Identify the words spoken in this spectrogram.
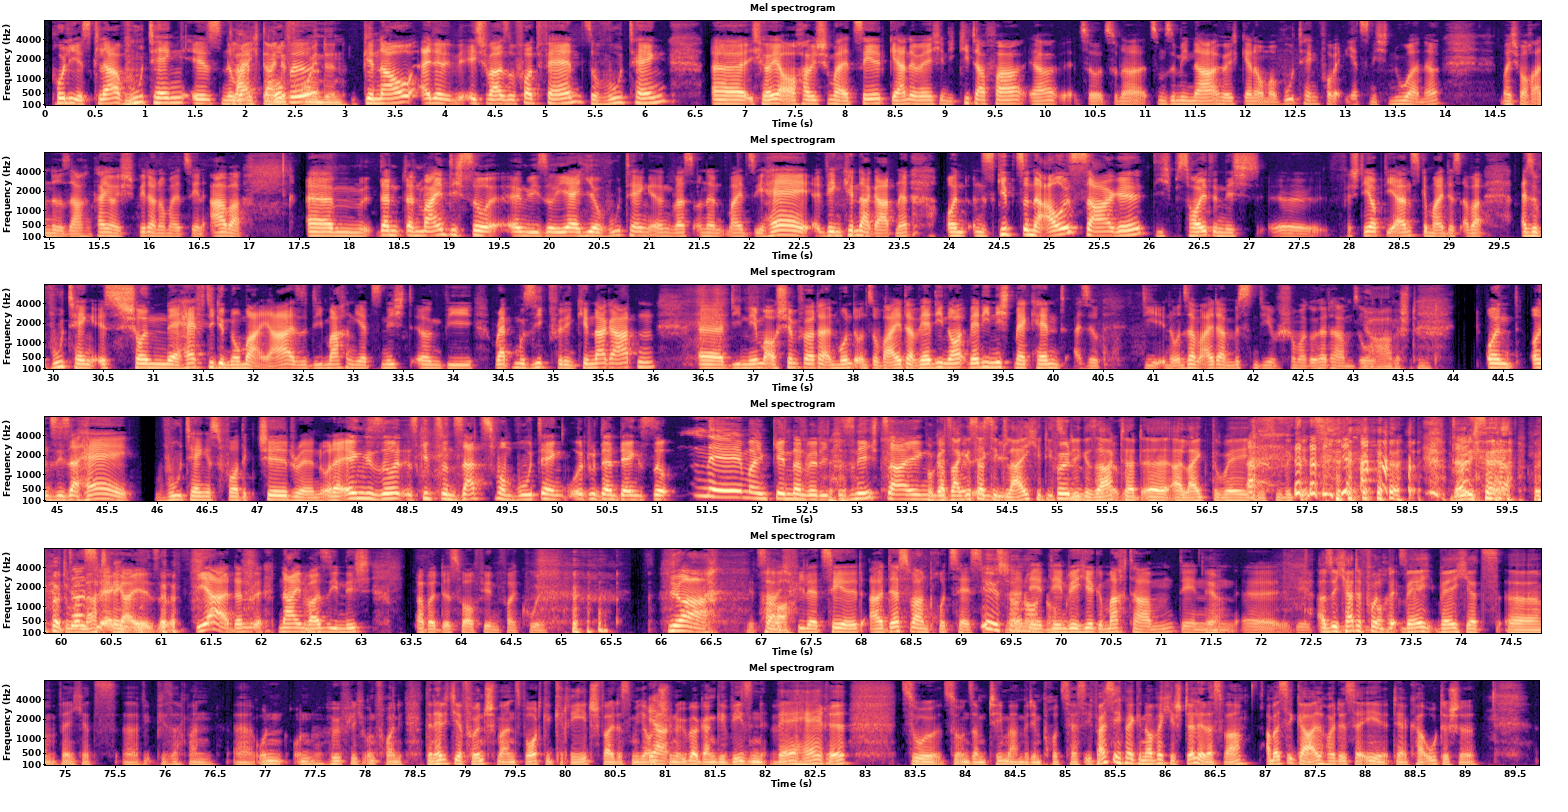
Pulli ist klar, hm. Wu-Tang ist eine Gleich deine Freundin. Genau, also ich war sofort Fan, so Wu-Tang. Äh, ich höre ja auch, habe ich schon mal erzählt, gerne, wenn ich in die Kita fahre, ja, zu, zu einer, zum Seminar höre ich gerne auch mal Wu-Tang vor. Jetzt nicht nur, ne? Manchmal auch andere Sachen, kann ich euch später nochmal erzählen. Aber ähm, dann, dann meinte ich so irgendwie so, ja, yeah, hier Wu-Tang irgendwas und dann meint sie, hey, wegen Kindergarten, ne? Und, und es gibt so eine Aussage, die ich bis heute nicht äh, verstehe, ob die ernst gemeint ist, aber also Wu-Tang ist schon eine heftige Nummer, ja. Also die machen jetzt nicht irgendwie Rap-Musik für den Kindergarten, äh, die nehmen auch Schimpfwörter in den Mund und so weiter. Wer die, noch, wer die nicht mehr kennt, also die in unserem Alter müssen die schon mal gehört haben. So. Ja, bestimmt. Und, und sie sagt, hey, Wu-Tang is for the children oder irgendwie so. Es gibt so einen Satz vom Wu-Tang, wo du dann denkst so, nee, meinen Kindern würde ich das nicht zeigen. Ich wollte gerade sagen, ist das die gleiche, die zu dir gesagt so. hat, uh, I like the way you see the kids? ja, das wäre wär geil. So. Ja, dann, nein, war sie nicht, aber das war auf jeden Fall cool. ja, Jetzt habe ich viel erzählt, aber das war ein Prozess, jetzt, ne, den, den, wir hier gemacht haben. Den, ja. äh, den also ich hatte von, wäre ich, wär ich jetzt, äh, wäre ich jetzt, äh, wie, wie sagt man, äh, un, unhöflich, unfreundlich, dann hätte ich dir vorhin schon mal ins Wort gegrätscht, weil das mich auch ja. ein schöner Übergang gewesen wäre zu, zu unserem Thema mit dem Prozess. Ich weiß nicht mehr genau, welche Stelle das war, aber ist egal. Heute ist ja eh der chaotische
